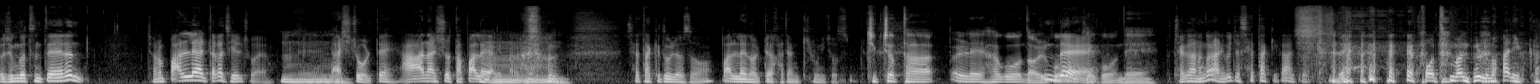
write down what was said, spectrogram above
요즘 같은 때는 저는 빨래할 때가 제일 좋아요. 음. 날씨 좋을 때 아 날씨 좋다 빨래해야겠다. 음. 세탁기 돌려서 빨래 넣을 때 가장 기분이 좋습니다. 직접 다 빨래하고 널고 네. 개고 네. 제가 하는 건 아니고 이제 세탁기가 하죠. 네. 버튼만 누르면 하니까.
